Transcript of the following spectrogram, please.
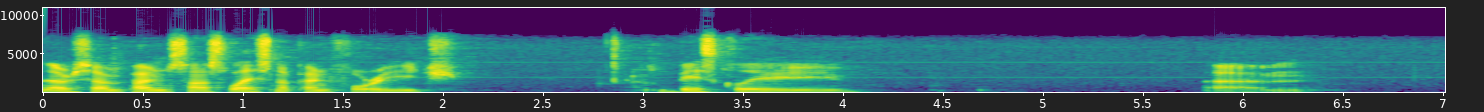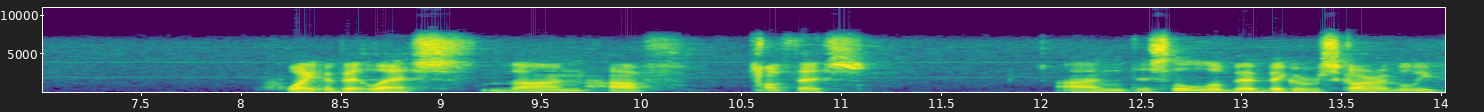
They're seven pounds, so that's less than a pound for each. Basically, um, quite a bit less than half of this. And it's a little bit bigger cigar, I believe.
